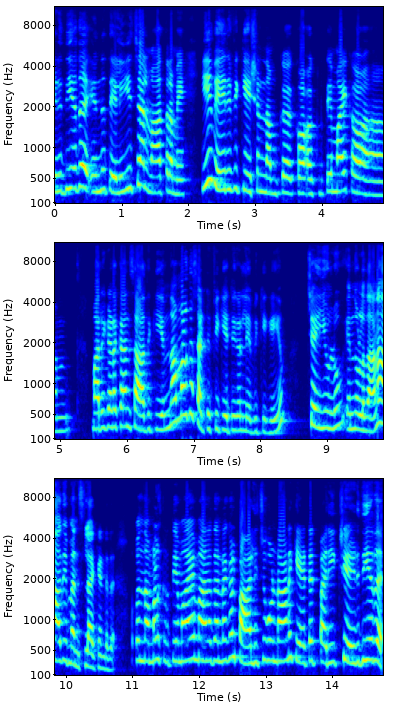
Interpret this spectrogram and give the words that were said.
എഴുതിയത് എന്ന് തെളിയിച്ചാൽ മാത്രമേ ഈ വേരിഫിക്കേഷൻ നമുക്ക് കൃത്യമായി മറികടക്കാൻ സാധിക്കുകയും നമ്മൾക്ക് സർട്ടിഫിക്കറ്റുകൾ ലഭിക്കുകയും ചെയ്യുള്ളൂ എന്നുള്ളതാണ് ആദ്യം മനസ്സിലാക്കേണ്ടത്. അപ്പം നമ്മൾ കൃത്യമായ മാനദണ്ഡങ്ങൾ പാലിച്ചുകൊണ്ടാണ് കേട്ടറ്റ് പരീക്ഷ എഴുതിയത്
